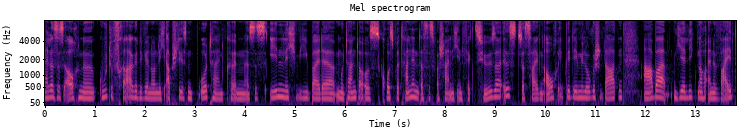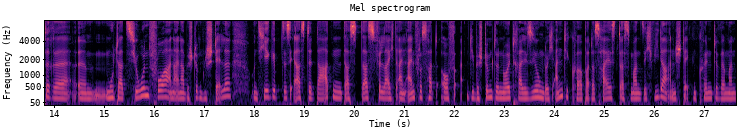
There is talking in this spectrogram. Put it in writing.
Ja, das ist auch eine gute Frage, die wir noch nicht abschließend beurteilen können. Es ist ähnlich wie bei der Mutante aus Großbritannien, dass es wahrscheinlich infektiöser ist. Das zeigen auch epidemiologische Daten. Aber hier liegt noch eine weitere ähm, Mutation vor an einer bestimmten Stelle. Und hier gibt es erste Daten, dass das vielleicht einen Einfluss hat auf die bestimmte Neutralisierung durch Antikörper. Das heißt, dass man sich wieder anstecken könnte, wenn man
